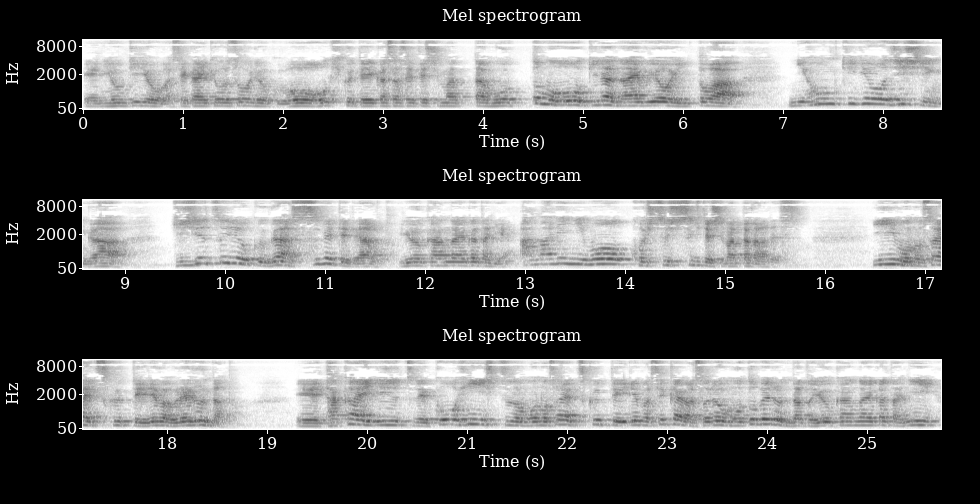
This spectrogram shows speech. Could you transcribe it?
日本企業が世界競争力を大きく低下させてしまった最も大きな内部要因とは、日本企業自身が技術力が全てであるという考え方にあまりにも固執しすぎてしまったからです。いいものさえ作っていれば売れるんだと。えー高い技術で高品質のものさえ作っていれば世界はそれを求めるんだという考え方に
